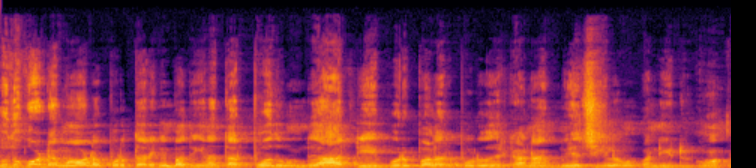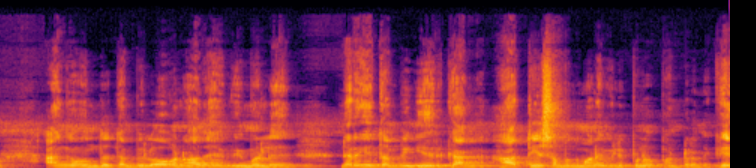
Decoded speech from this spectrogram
புதுக்கோட்டை மாவட்டம் பொறுத்த வரைக்கும் பார்த்திங்கன்னா தற்போது வந்து ஆர்டிஐ பொறுப்பாளர் போடுவதற்கான முயற்சிகளை நம்ம பண்ணிகிட்டு இருக்கோம் அங்கே வந்து தம்பி லோகநாதன் விமல் நிறைய தம்பிங்க இருக்காங்க. ஆர்டிஐ சம்மந்தமான விழிப்புணர்வு பண்ணுறதுக்கு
